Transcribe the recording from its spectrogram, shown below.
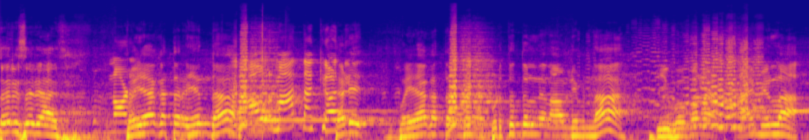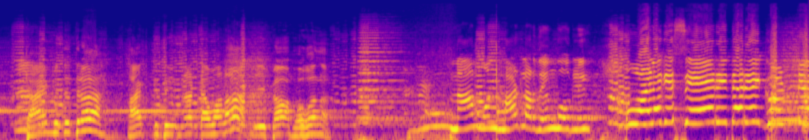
ಸರಿ ಸರಿ ಆಯ್ತು. ನೋಡ. ಬೈಯಾಕತ್ತಾರ ಹಿಂದ. ಅವ್ರ ಮಾತ್ ನಾ ತಡಿ ಕೇಳ್ತೀನಿ ಬೈಯಾಕತ್ತಾರ ಬಿಡ್ತಿದ್ದಿಲ್ಲ ನಾವು ನಿಮ್ಮನ್ನ ಈಗ ಹೋಗೋಣ. ಟೈಮ್ ಇಲ್ಲ. ಟೈಮ್ ಇದ್ದಿದ್ರ ಹಾಕ್ತಿದ್ವಿ ಇನ್ನ ಡವನ ಈಗ ಬಾ ಹೋಗೋಣ. ನಾನು ಒಂದು ಹಾಡ್ಲಾರ್ದು ಹೆಂಗ್ ಹೋಗ್ಲಿ? ಒಳಗೆ ಸೇರಿದರೆ ಗುಂಡು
